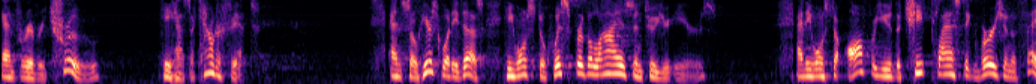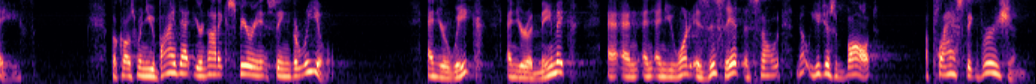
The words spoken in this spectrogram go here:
And for every true, he has a counterfeit. And so here's what he does he wants to whisper the lies into your ears, and he wants to offer you the cheap plastic version of faith because when you buy that, you're not experiencing the real. And you're weak and you're anemic and, and, and you wonder, is this it? Is all? No, you just bought a plastic version.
